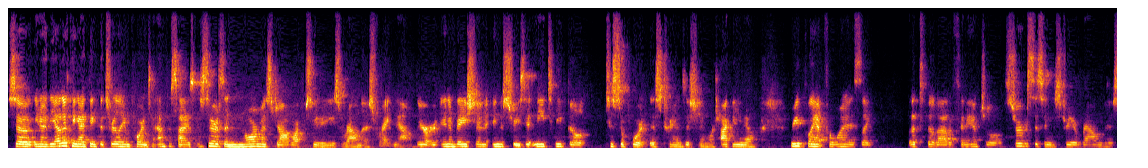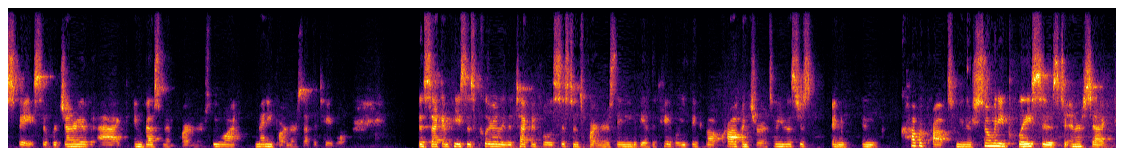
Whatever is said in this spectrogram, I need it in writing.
So, you know, the other thing I think that's really important to emphasize is there's enormous job opportunities around this right now. There are innovation industries that need to be built to support this transition. We're talking, you know, replant for one is like, let's build out a financial services industry around this space of regenerative ag investment partners. We want many partners at the table. The second piece is clearly the technical assistance partners. They need to be at the table. You think about crop insurance. I mean, that's just in, in cover crops. I mean, there's so many places to intersect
